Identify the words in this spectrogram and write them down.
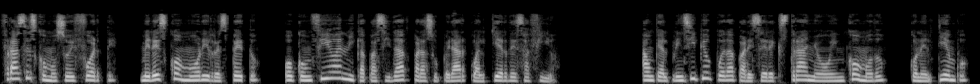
Frases como soy fuerte, merezco amor y respeto, o confío en mi capacidad para superar cualquier desafío. Aunque al principio pueda parecer extraño o incómodo, con el tiempo,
